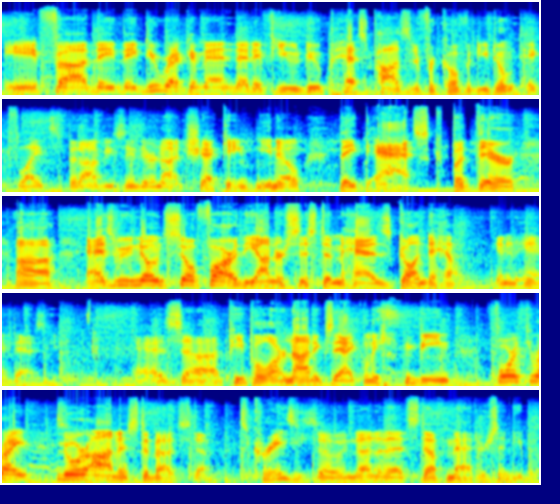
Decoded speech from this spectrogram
if uh, they they do recommend that if you do test positive for COVID, you don't take flights. But obviously, they're not checking. You know, they ask, but they're uh, as we've known so far, the honor system has gone to hell in a handbasket, as uh, people are not exactly being forthright nor honest about stuff. It's crazy. So none of that stuff matters anymore.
